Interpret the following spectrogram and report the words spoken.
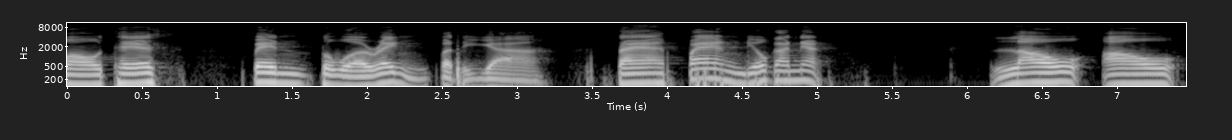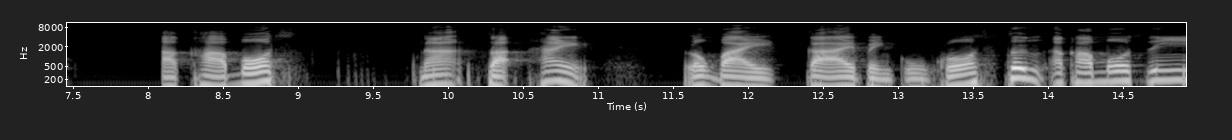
มัลเทสเป็นตัวเร่งปฏิกยา แต่แป้งเดียวกันเนี่ย เราเอาอะคาโบสนะสะให้ลงไปกลายเป็นกลูโคส ซึ่งอะคาโบสนี้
